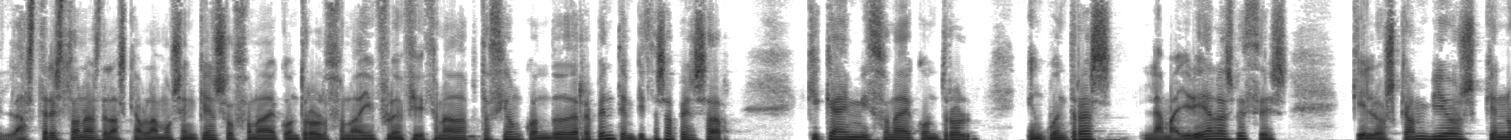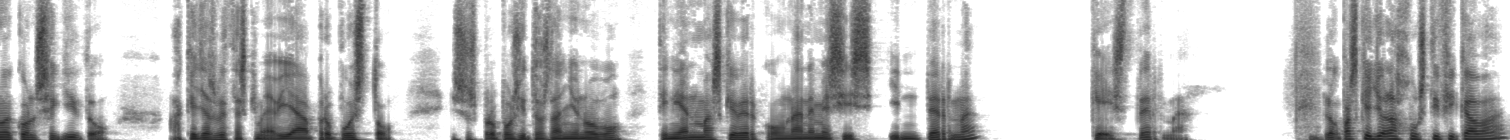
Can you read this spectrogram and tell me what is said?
las tres zonas de las que hablamos en Kenso, zona de control, zona de influencia y zona de adaptación, cuando de repente empiezas a pensar qué cae en mi zona de control, encuentras la mayoría de las veces que los cambios que no he conseguido aquellas veces que me había propuesto esos propósitos de año nuevo tenían más que ver con una némesis interna que externa. Lo que pasa es que yo la justificaba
